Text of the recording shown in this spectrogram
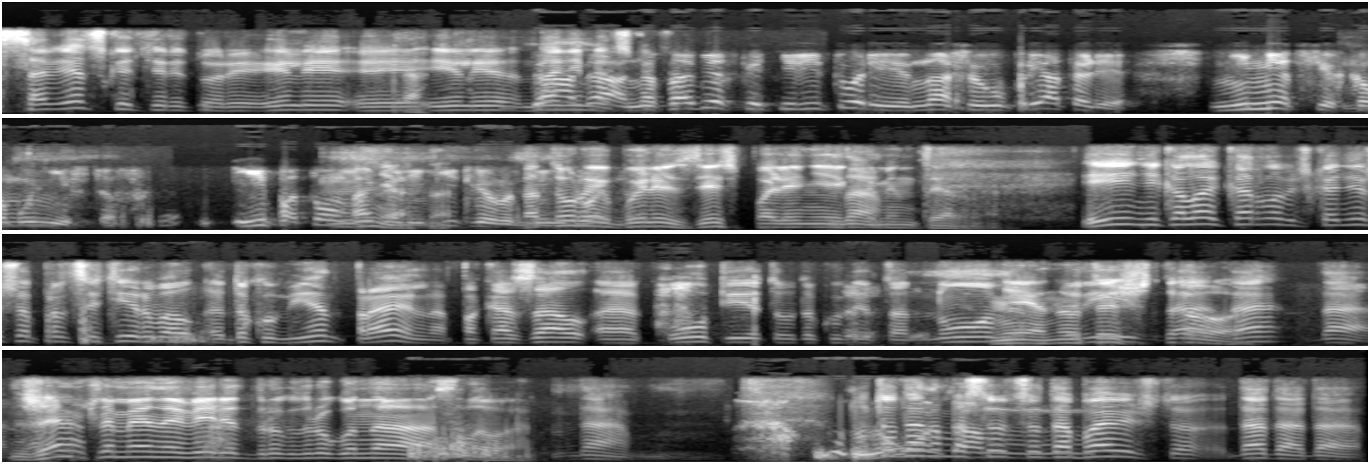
советской территории или, э, или на Да, да, немецкой? на советской территории наши упрятали немецких коммунистов. И потом Понятно. Гитлеру. Которые были здесь по линии Да. Коминтерна. И Николай Карлович, конечно, процитировал э, документ, правильно, показал э, копию этого документа, номер. Не, ну ты три, что? Да, да, да. Джентльмены верят друг другу на слово. Да. Ну, тогда он нам там- остается добавить, что... Да, да, да.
